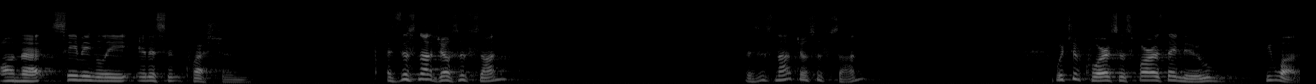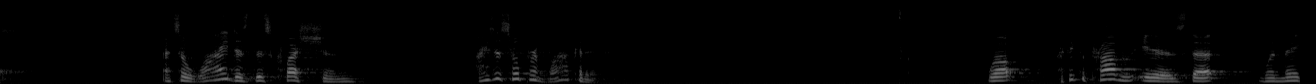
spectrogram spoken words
on that seemingly innocent question Is this not Joseph's son? Is this not Joseph's son? Which, of course, as far as they knew, he was. And so, why does this question, why is it so provocative? Well, I think the problem is that when they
